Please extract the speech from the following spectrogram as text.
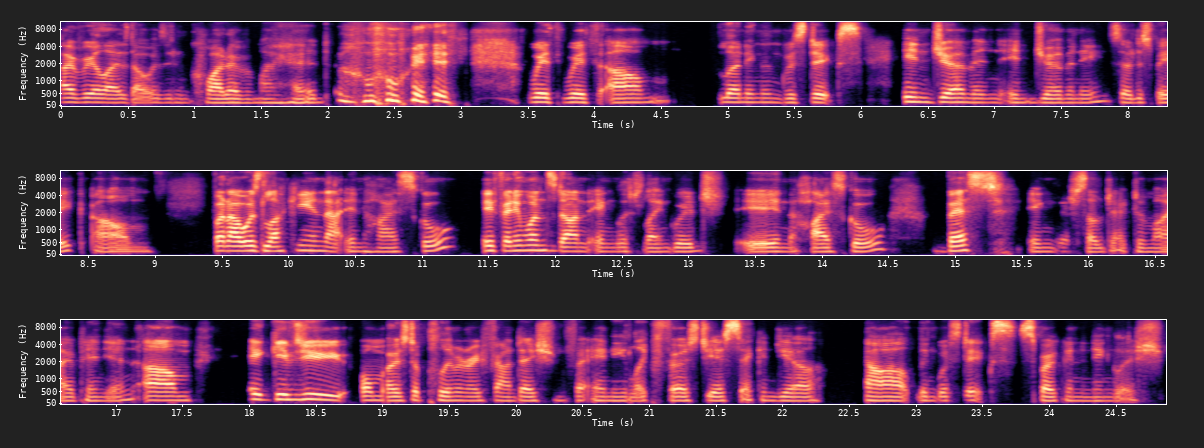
i realized i was in quite over my head with with with um learning linguistics in german in germany so to speak. Um but i was lucky in that in high school. If anyone's done english language in high school best english subject in my opinion um it gives you almost a preliminary foundation for any like first year second year uh, linguistics spoken in english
